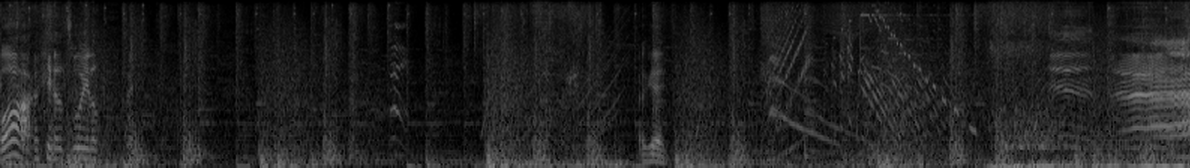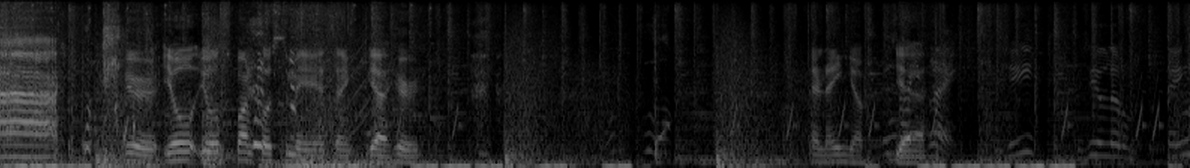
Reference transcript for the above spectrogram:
Fuck. Okay, let's wait. a- Okay. Here, you'll you'll spawn close to me, I think. Yeah, here. There, now you can go. This Yeah. how you play. You see? See the little things?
